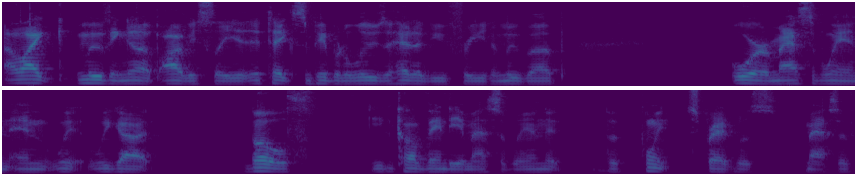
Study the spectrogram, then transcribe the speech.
I like moving up. Obviously, it, it takes some people to lose ahead of you for you to move up, or a massive win. And we we got both. You can call Vandy a massive win. It, the point spread was massive,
